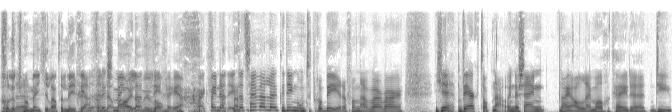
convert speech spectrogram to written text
het, eh, Geluksmomentje laten liggen. ja, en daar bouw je geluksmomentje dan weer laten van. liggen. Ja. Maar ik vind dat, dat zijn wel leuke dingen om te proberen. Van, nou, waar, waar weet je, werkt dat nou? En er zijn nou ja, allerlei mogelijkheden die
